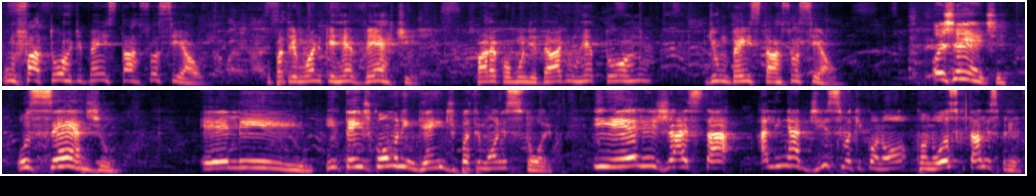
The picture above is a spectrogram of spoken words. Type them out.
um fator de bem-estar social. O patrimônio que reverte para a comunidade um retorno de um bem-estar social. Ô, gente, o Sérgio, ele entende como ninguém de patrimônio histórico. E ele já está alinhadíssimo aqui conosco, tá, Luiz Preto?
